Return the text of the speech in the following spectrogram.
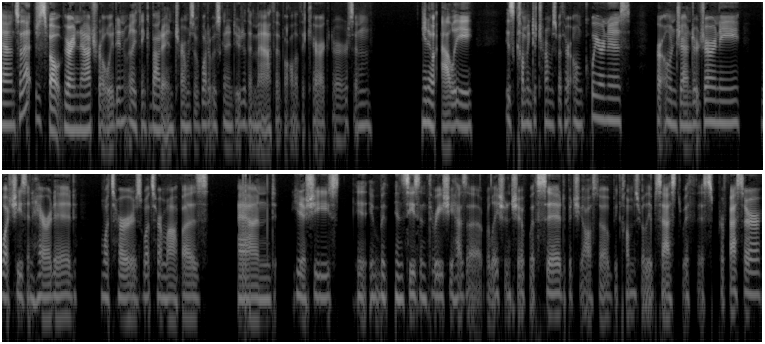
And so that just felt very natural. We didn't really think about it in terms of what it was going to do to the math of all of the characters. And, you know, Allie is coming to terms with her own queerness, her own gender journey, what she's inherited, what's hers, what's her Moppa's. And, you know, she's in, in, season three, she has a relationship with Syd, but she also becomes really obsessed with this professor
